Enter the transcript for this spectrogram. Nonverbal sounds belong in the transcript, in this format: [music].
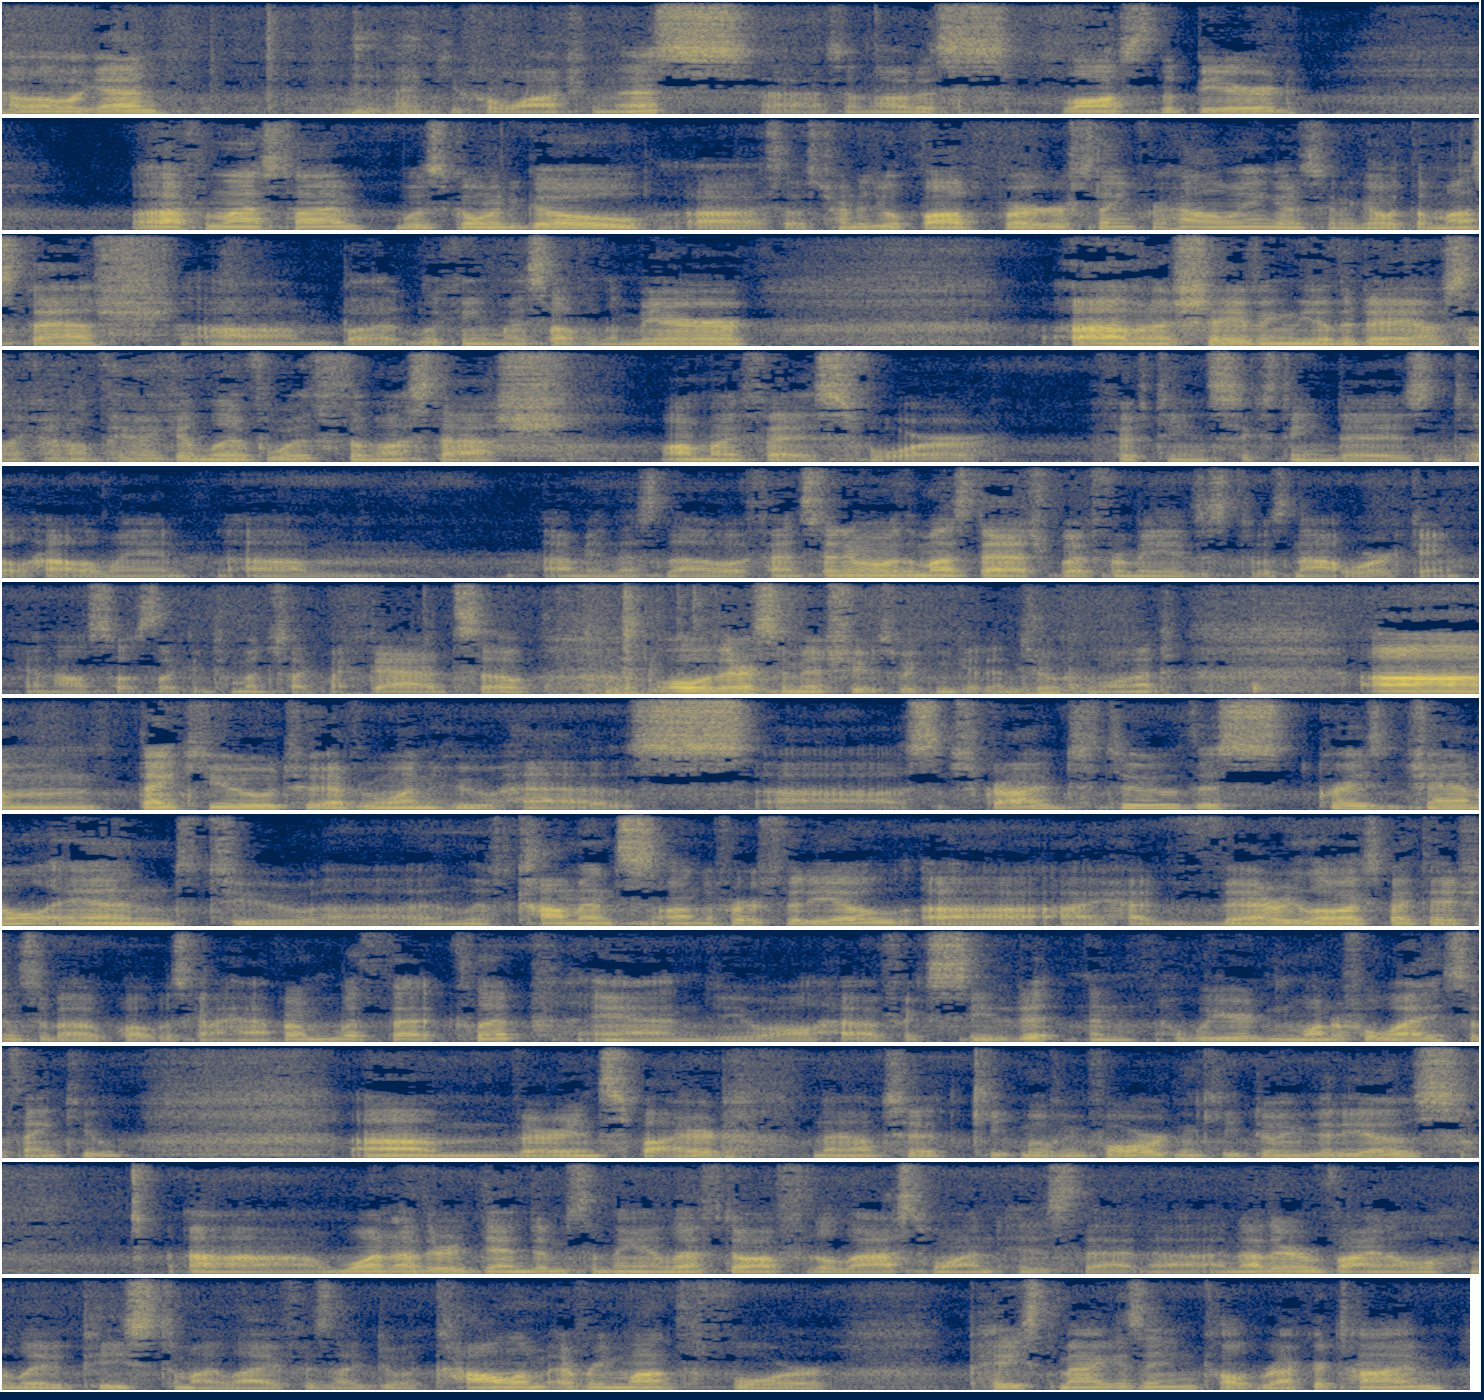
Hello again. Thank you for watching this. Uh, as you'll notice, lost the beard uh, from last time. Was going to go, uh, so I was trying to do a Bob's Burgers thing for Halloween. I was going to go with the mustache, um, but looking at myself in the mirror um, when I was shaving the other day, I was like, I don't think I can live with the mustache on my face for 15, 16 days until Halloween. Um, I mean, that's no offense to anyone with a mustache, but for me, it just was not working. And also, it's looking too much like my dad. So, oh, there's some issues we can get into if we want. Um, thank you to everyone who has uh, subscribed to this crazy channel and to uh, and left comments on the first video. Uh, I had very low expectations about what was going to happen with that clip, and you all have exceeded it in a weird and wonderful way. So thank you. Um, very inspired now to keep moving forward and keep doing videos. Uh, one other addendum, something I left off the last one, is that uh, another vinyl related piece to my life is I do a column every month for Paste Magazine called Record Time,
